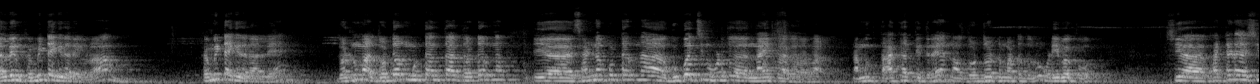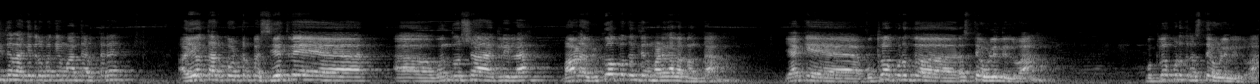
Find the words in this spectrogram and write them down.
ಅಲ್ಲೇನು ಕಮಿಟ್ ಆಗಿದ್ದಾರೆ ಇವರು? ಕಮಿಟ್ ಆಗಿದ್ದಾರೆ ಅಲ್ಲಿ? ದೊಡ್ಡ ದೊಡ್ಡವ್ರ ಮುಟ್ಟಂತ ದೊಡ್ಡವ್ರನ್ನ ಸಣ್ಣ ಪುಟ್ಟರ್ನ ಗುಬ್ಬಚ್ಚಿನ ಹೊಡೆದ ನಾಯಕರಾಗಲ್ಲ. ನಮಗೆ ತಾಕತ್ತಿದ್ರೆ ನಾವು ದೊಡ್ಡ ದೊಡ್ಡ ಮಟ್ಟದಲ್ಲೂ ಹೊಡಿಬೇಕು. ಕಟ್ಟಡ ಶೀತಲ ಆಗಿದ್ರ ಬಗ್ಗೆ ಮಾತಾಡ್ತಾರೆ. ಐವತ್ತಾರು ಕೋಟಿ ರೂಪಾಯಿ ಸೇತುವೆ ಒಂದು ವರ್ಷ ಆಗಲಿಲ್ಲ. ಬಹಳ ವಿಕೋಪದಲ್ಲಿ ಮಳೆಗಾಲ ಬಂತ. ಯಾಕೆ ಬುಕ್ಲಾಪುರದ ರಸ್ತೆ ಉಳಿಲಿಲ್ವಾ? ಬುಕ್ಲಾಪುರದ ರಸ್ತೆ ಉಳಿಲಿಲ್ವಾ?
